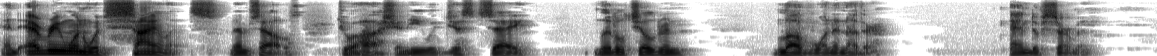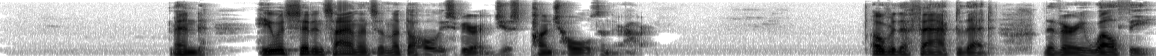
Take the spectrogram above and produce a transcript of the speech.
and everyone would silence themselves to a hush, and he would just say, Little children, love one another. End of sermon. And he would sit in silence and let the Holy Spirit just punch holes in their heart over the fact that the very wealthy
